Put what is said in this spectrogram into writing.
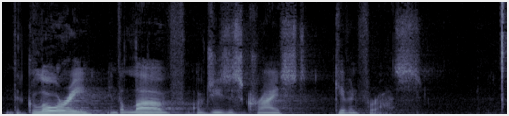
the glory, and the love of Jesus Christ given for us.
